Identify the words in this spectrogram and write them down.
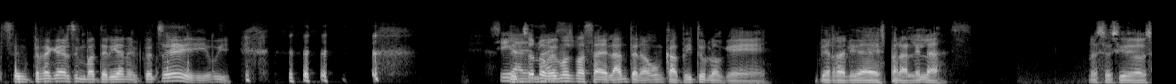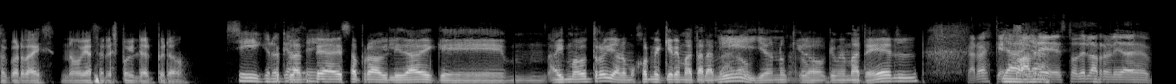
Se empieza a quedar sin batería en el coche y uy. Sí, de hecho, lo vemos más adelante en algún capítulo que de realidades paralelas. No sé si os acordáis, no voy a hacer spoiler, pero Sí, creo que plantea hace... esa probabilidad de que mm, hay otro y a lo mejor me quiere matar a mí Claro, y yo no claro. quiero que me mate él. Claro, es que Ya, esto ya. abre, esto de las realidades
